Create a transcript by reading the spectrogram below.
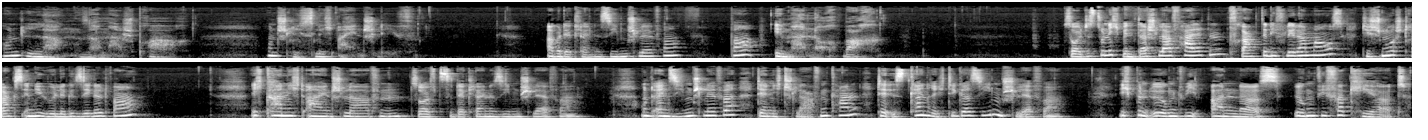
und langsamer sprach und schließlich einschlief. Aber der kleine Siebenschläfer war immer noch wach. Solltest du nicht Winterschlaf halten? fragte die Fledermaus, die schnurstracks in die Höhle gesegelt war. Ich kann nicht einschlafen, seufzte der kleine Siebenschläfer. Und ein Siebenschläfer, der nicht schlafen kann, der ist kein richtiger Siebenschläfer. Ich bin irgendwie anders, irgendwie verkehrt.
